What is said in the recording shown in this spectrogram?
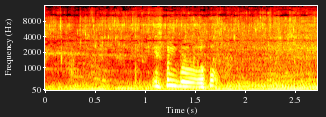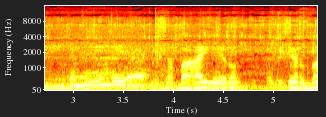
Isang buo. Isang buong gaya. Sa bahay meron. Reserva.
